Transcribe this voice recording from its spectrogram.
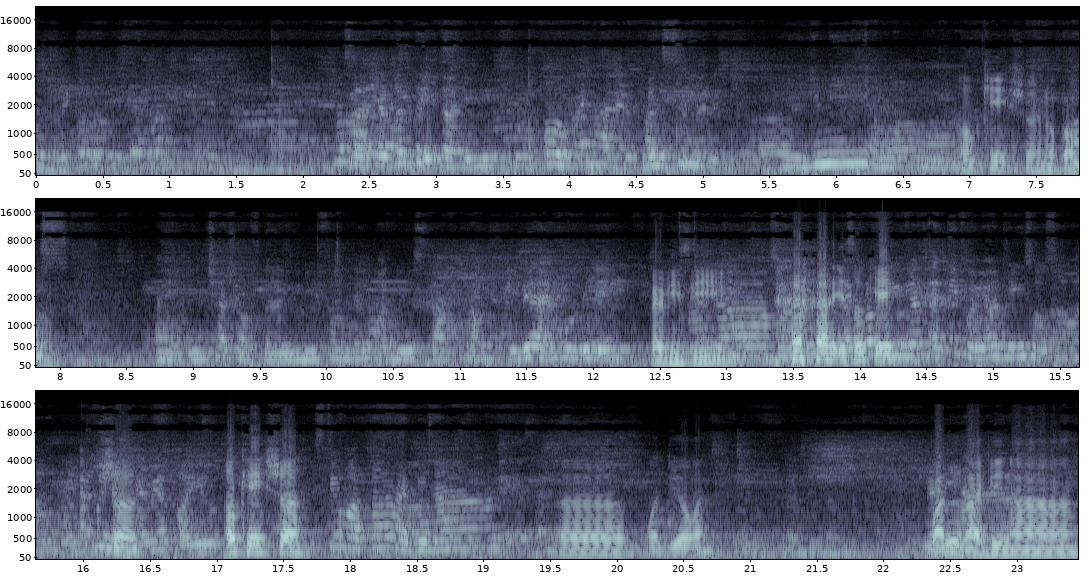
Sorry. Because I haven't taken the uniform. Oh, Macy, you give me a while. ah. Okay, sure, no problem. Because I in charge of the uniform, then got new staff come. Today I whole day. Very busy. Yeah, so it's I okay. you guys- I take for your drinks also. I put Sure. in the carrier for you. Okay, sure. Still water, Ribena. Uh, what do you want? One Ribena.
